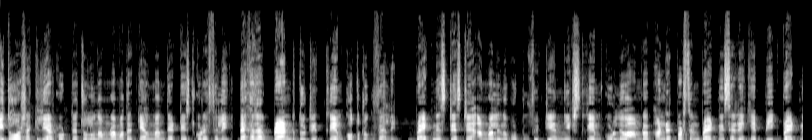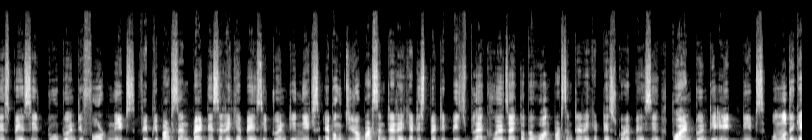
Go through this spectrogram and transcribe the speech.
এই ধোয়াশা ক্লিয়ার করতে চলুন আমরা আমাদের ক্যালম্যান দিয়ে টেস্ট করে ফেলি। দেখা যাক ব্র্যান্ড দুটির ক্লেম কতটুকু ভ্যালিড ব্রাইটনেস টেস্টে আমরা লেনোভো টু ফিফটি এর নিটস ক্লেম করলেও আমরা হান্ড্রেড পার্সেন্ট ব্রাইটনেসে রেখে পিক ব্রাইটনেস পেয়েছি two twenty four nits fifty percent ব্রাইটনেসে রেখে পেয়েছি টোয়েন্টি নিটস এবং জিরো পার্সেন্টে রেখে ডিসপ্লেটি পিচ ব্ল্যাক হয়ে যায়, তবে ওয়ান পার্সেন্টে রেখে টেস্ট করে পেয়েছি পয়েন্ট টোয়েন্টি এইট নিটস অন্যদিকে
